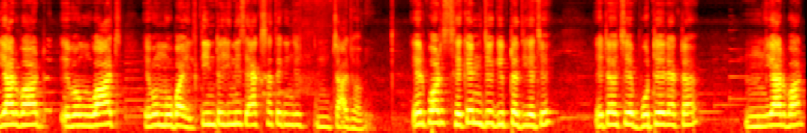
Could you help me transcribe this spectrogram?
ইয়ারবাড এবং ওয়াচ এবং মোবাইল তিনটে জিনিস একসাথে কিন্তু চার্জ হবে। এরপর সেকেন্ড যে গিফটটা দিয়েছে এটা হচ্ছে বোটের একটা ইয়ারবাড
